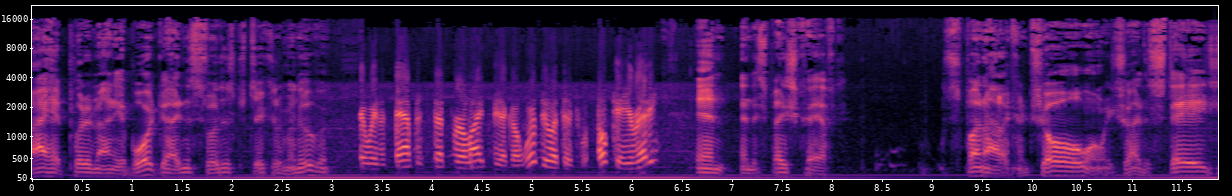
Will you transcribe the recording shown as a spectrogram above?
I had put it on the abort guidance for this particular maneuver. We the tap is set for a light vehicle. We'll do it this way. Okay, you ready? And, and the spacecraft spun out of control when we tried to stage.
